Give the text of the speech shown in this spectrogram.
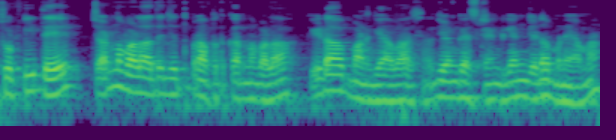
ਚੋਟੀ ਤੇ ਚੜਨ ਵਾਲਾ ਤੇ ਜਿੱਤ ਪ੍ਰਾਪਤ ਕਰਨ ਵਾਲਾ ਕਿਹੜਾ ਬਣ ਗਿਆ ਵਾ? ਯੰਗੈਸਟ ਇੰਡੀਅਨ ਜਿਹੜਾ ਬਣਿਆ ਵਾ।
